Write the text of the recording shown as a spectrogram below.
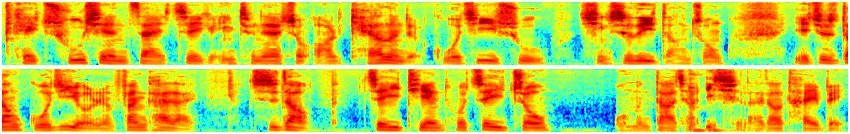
可以出现在这个 International Art Calendar 国际艺术形式历当中，也就是当国际友人翻开来，知道这一天或这一周，我们大家一起来到台北，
